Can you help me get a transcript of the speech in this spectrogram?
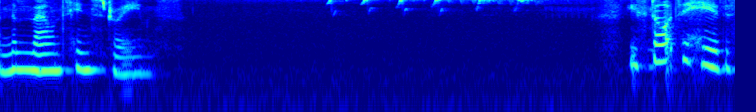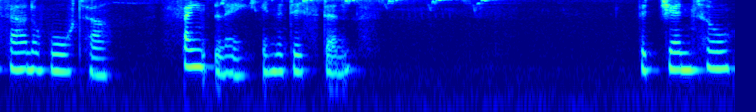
and the mountain streams. You start to hear the sound of water faintly in the distance. The gentle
